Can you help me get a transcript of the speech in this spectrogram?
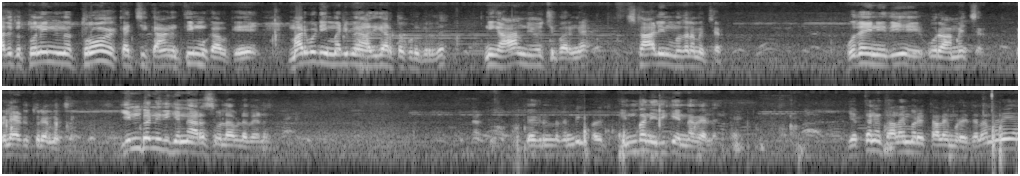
அதுக்கு துணை நின்ற துரோக கட்சி காங்க திமுகவுக்கு மறுபடியும் மறுபடியும் அதிகாரத்தை கொடுக்கறது? நீங்கள் ஆழ்ந்து யோசிச்சு பாருங்க. ஸ்டாலின் முதலமைச்சர் உதயநிதி ஒரு அமைச்சர். விளையாட்டுத்துறை அமைச்சர். இன்ப நிதிக்கு என்ன அரசு விழாவில் வேலை? கேட்குறீங்களா தம்பி. இன்ப நிதிக்கு என்ன வேலை? எத்தனை தலைமுறை தலைமுறை தலைமுறையா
